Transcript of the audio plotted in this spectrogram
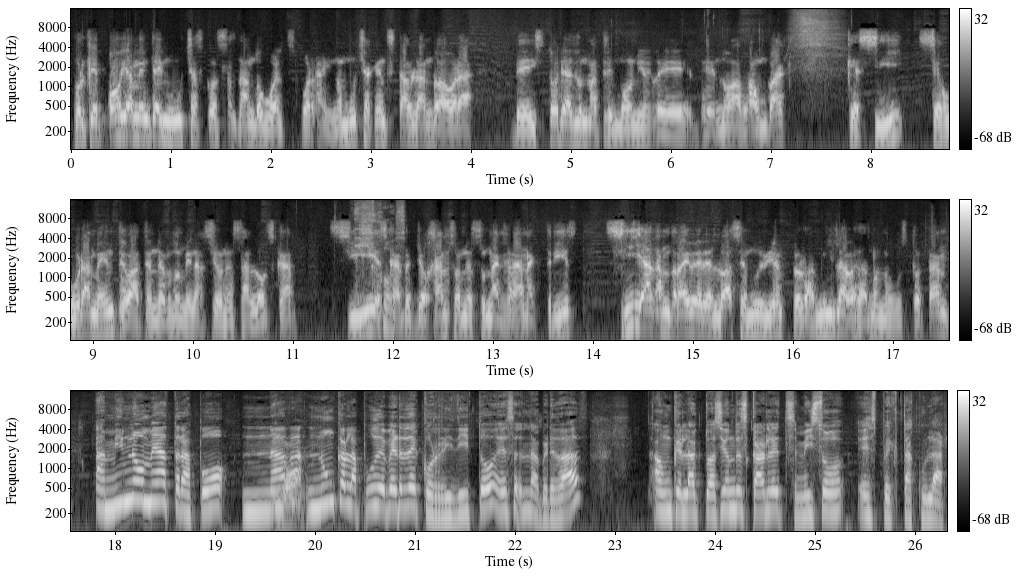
porque obviamente hay muchas cosas dando vueltas por ahí, ¿no? Mucha gente está hablando ahora de historia de un matrimonio de, de Noah Baumbach que sí, seguramente va a tener nominaciones al Oscar. Sí, Scarlett Johansson es una gran actriz. Sí, Adam Driver lo hace muy bien, pero a mí la verdad no me gustó tanto. A mí no me atrapó nada, nunca la pude ver de corridito, esa es la verdad. Aunque la actuación de Scarlett se me hizo espectacular.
